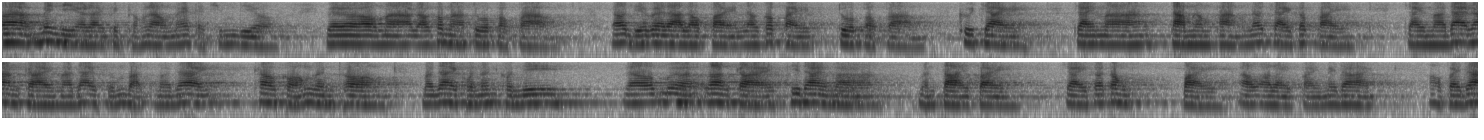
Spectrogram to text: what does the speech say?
ว่าไม่มีอะไรเป็นของเราแม้แต่ชิ้นเดียว เวลาเรามาเราก็มาตัวเปล่าๆแล้วเดี๋ยวเวลาเราไปเราก็ไปตัวเปล่าๆคือใจใจมาตามลำพังแล้วใจก็ไป ใจมาได้ร่างกายมาได้สมบัติมาได้ข้าวของเงินทอง มาได้คนนั้นคนนี้ แล้วเมื่อร่างกายที่ได้มามันตายไป ใจก็ต้องไปเอาอะไรไปไม่ได้ เอาไปได้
